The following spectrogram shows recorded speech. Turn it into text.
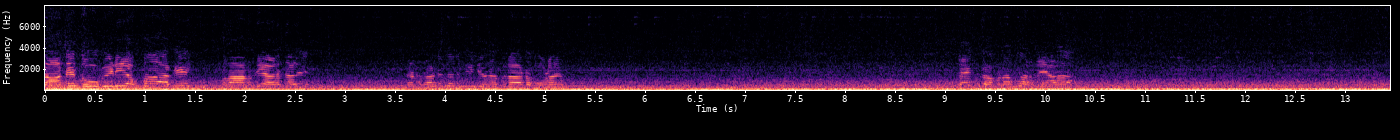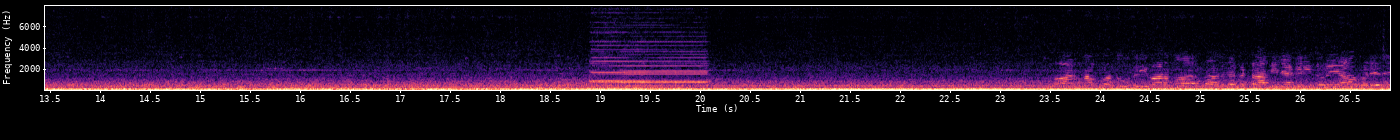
ਆਓ ਦੋ ਗੇੜੇ ਆਪਾਂ ਆ ਕੇ ਪਲਾਟ ਦੇ ਆਲੇ ਦਾਲੇ ਤਿੰਨ ਸਾਢੇ ਤਿੰਨ ਕਿੱਲਿਆਂ ਦਾ ਪਲਾਟ ਹੋਣਾ। ਟੈਂਕ ਆਪਣਾ ਭਰਨੇ ਵਾਲਾ ਹਾਰਨ ਆਪਾਂ ਦੂਸਰੀ ਵਾਰ ਮਾਰਤਾ ਅੱਜ ਤੱਕ ਟਰਾਲੀ ਲੈ ਕੇ ਨਹੀਂ ਤੁਰੇ ਆ ਖੜੇ ਨੇ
